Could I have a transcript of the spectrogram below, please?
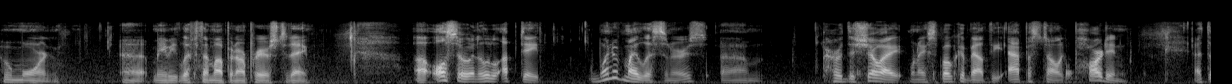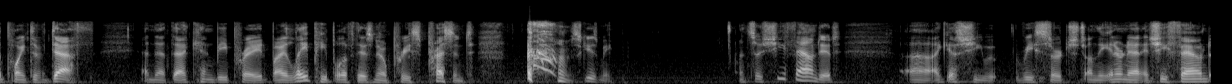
who mourn. Uh, maybe lift them up in our prayers today. Uh, also, in a little update, one of my listeners um, heard the show I, when I spoke about the apostolic pardon at the point of death, and that that can be prayed by lay people if there's no priest present. Excuse me. And so she found it uh, I guess she researched on the internet and she found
